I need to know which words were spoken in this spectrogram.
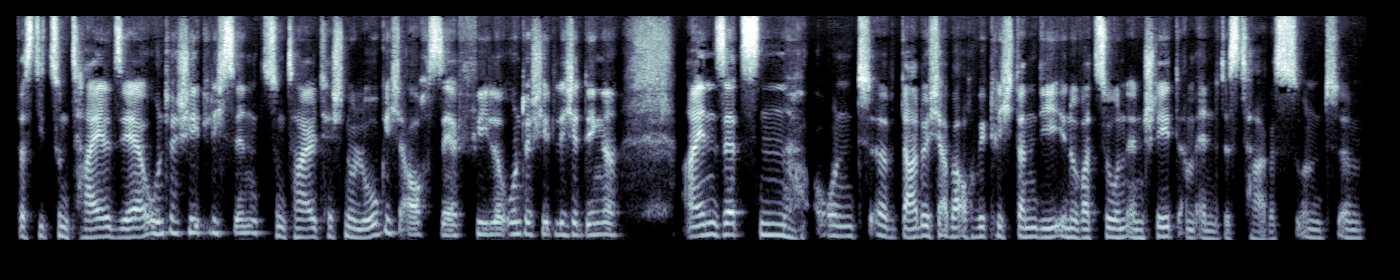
dass die zum Teil sehr unterschiedlich sind, zum Teil technologisch auch sehr viele unterschiedliche Dinge einsetzen und äh, dadurch aber auch wirklich dann die Innovation entsteht am Ende des Tages. Und ähm,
